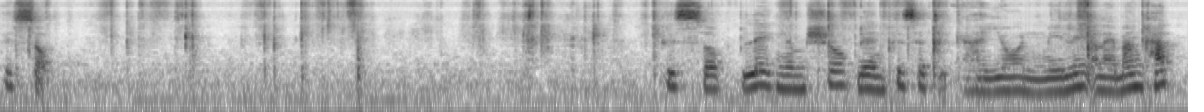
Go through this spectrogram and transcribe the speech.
พฤษภพฤษภเลขนำโชคเดือนพฤศจิกายน มีเลขอะไรบ้างครับ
